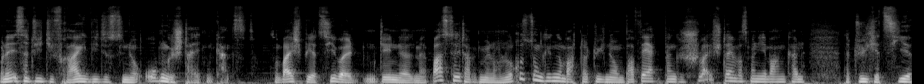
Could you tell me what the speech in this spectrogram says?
Und dann ist natürlich die Frage, wie du es dir nach oben gestalten kannst. Zum Beispiel jetzt hier bei denen, der mehr bastelt, habe ich mir noch eine Rüstung hingemacht. Natürlich noch ein paar Werkbänke, Schleifsteine, was man hier machen kann. Natürlich jetzt hier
